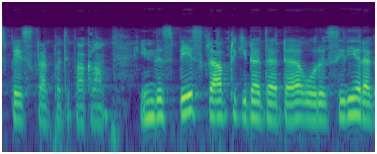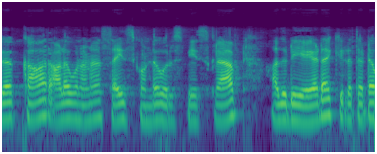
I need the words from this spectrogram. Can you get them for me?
ஸ்பேஸ் கிராஃப்ட் பற்றி பார்க்கலாம். இந்த ஸ்பேஸ் கிராஃப்ட் கிட்டத்தட்ட ஒரு சிறிய ரக கார் அளவிலான சைஸ் கொண்ட ஒரு ஸ்பேஸ் கிராஃப்ட் அதோடைய எடை கிட்டத்தட்ட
